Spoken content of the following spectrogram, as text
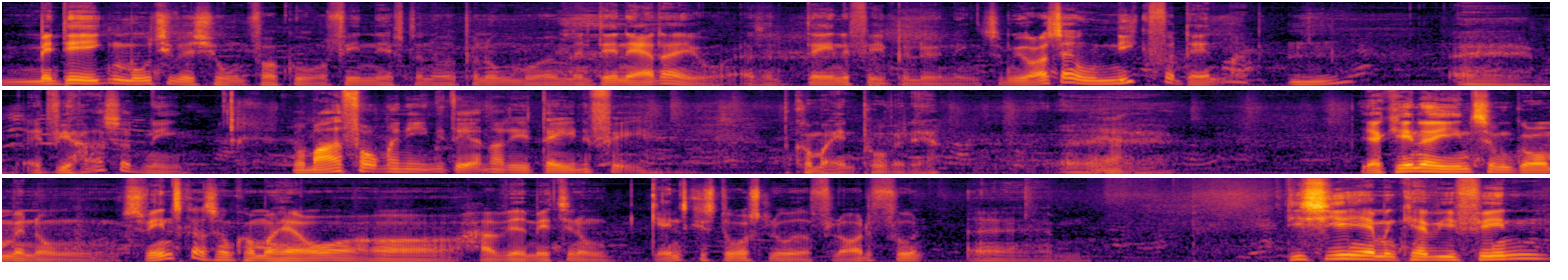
men det er ikke en motivation for at gå og finde efter noget på nogen måde, men den er der jo, altså Danefæ-belønningen, som jo også er unik for Danmark, Mm. øh, at vi har sådan en. Hvor meget får man egentlig der, når det er danefæ? Det kommer ind på, hvad det er. Øh, Ja. Jeg kender en, som går med nogle svensker, som kommer herover og har været med til nogle ganske storslåede og flotte fund. Øh, De siger, jamen kan vi finde,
